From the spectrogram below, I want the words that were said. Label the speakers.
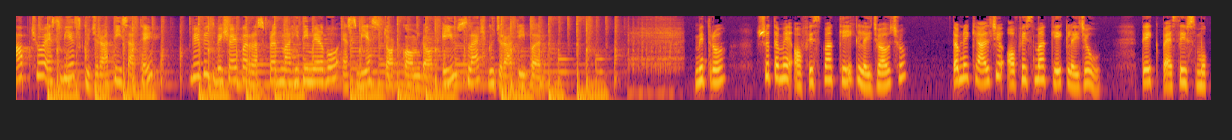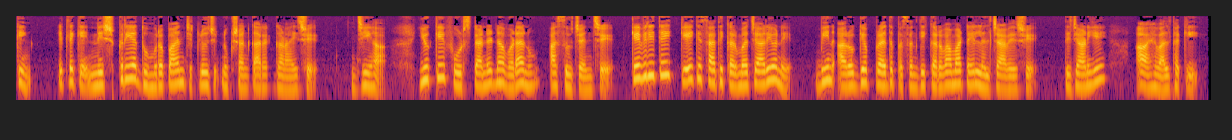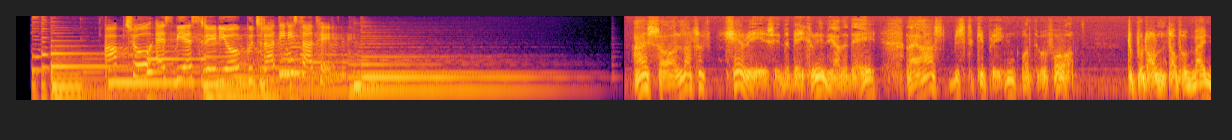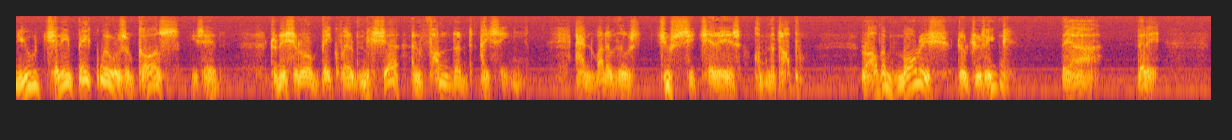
Speaker 1: આપ છો SBS ગુજરાતી સાથે. વિવિધ વિષય પર રસપ્રદ માહિતી મેળવો sbs.com.au/gujarati પર.
Speaker 2: મિત્રો, શું તમે ઓફિસમાં કેક લઈ જાઓ છો? તમને ખ્યાલ છે ઓફિસમાં કેક લઈ જવું? તે એક પેસિવ સ્મોકિંગ એટલે કે નિષ્ક્રિય ધૂમ્રપાન જેટલું જ નુકસાનકારક ગણાય છે. જી હા, યુકે ફૂડ સ્ટાન્ડર્ડના વડાનું આ સૂચન છે. કેવી રીતે કેક સાથે કર્મચારીઓને બિન આરોગ્યપ્રદ પસંદગી કરવા માટે લલચાવે છે? તે જાણીએ આ અહેવાલ થકી આપ છો SBS રેડિયો ગુજરાતીની સાથે
Speaker 3: I saw a lot of cherries in the bakery the other day, and I asked Mr. Kipling what they were for. To put on top of my new cherry bakewells, of course, he said. Traditional bakewell mixture and fondant icing. And one of those juicy cherries on the top. Rather Moorish, don't you think? They are. Very.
